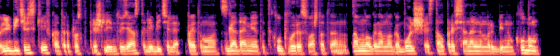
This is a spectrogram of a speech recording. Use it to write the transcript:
любительский, в который просто пришли энтузиасты, любители. Поэтому с годами этот клуб вырос во что-то намного-намного больше, стал профессиональным регбийным клубом.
